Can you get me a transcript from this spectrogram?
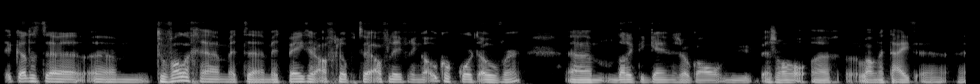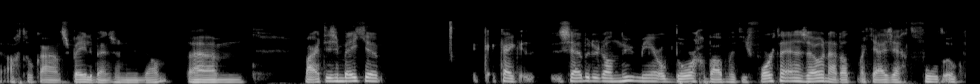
Ik had het uh, um, toevallig uh, met, uh, met Peter de afgelopen twee afleveringen ook al kort over. Um, omdat ik die game dus ook al nu best wel lange tijd achter elkaar aan het spelen ben, zo nu en dan. Um, maar het is een beetje. Kijk, ze hebben er dan nu meer op doorgebouwd met die forten en zo. Nou, dat wat jij zegt voelt ook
